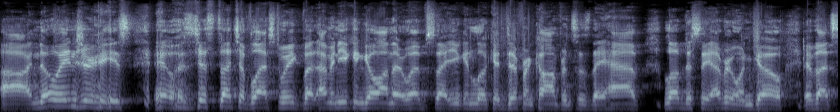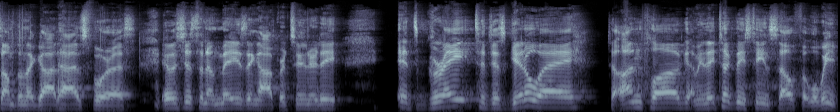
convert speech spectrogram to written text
Uh, no injuries. It was just such a blessed week. But I mean, you can go on their website. You can look at different conferences they have. Love to see everyone go if that's something that God has for us. It was just an amazing opportunity. It's great to just get away, to unplug. I mean, they took these teens self, well, we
